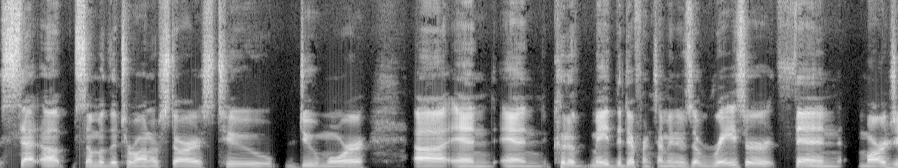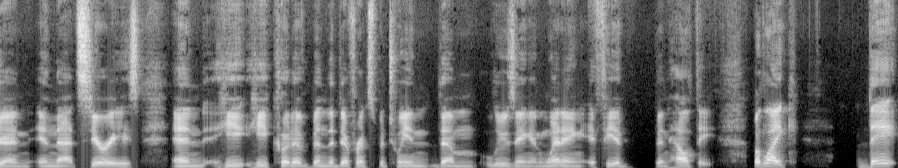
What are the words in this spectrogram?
set up some of the Toronto Stars to do more uh, and and could have made the difference. I mean, it was a razor thin margin in that series, and he he could have been the difference between them losing and winning if he had been healthy. But like they,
